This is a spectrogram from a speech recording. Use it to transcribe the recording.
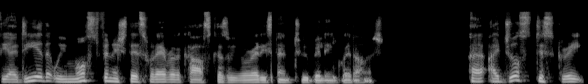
The idea that we must finish this whatever the cost because we've already spent two billion quid on it, uh, I just disagree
